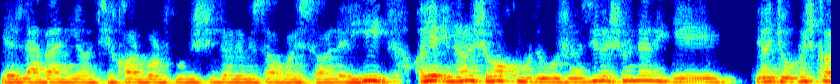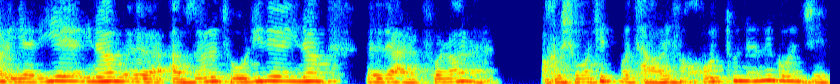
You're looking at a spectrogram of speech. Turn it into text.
یه لبنیاتی خاربار فروشی داره مثل آقای صالحی آیا اینا رو شما خورده بورژوازی بهشون نمیگی؟ یا جنبش کارگریه؟ اینا هم ابزار تولیده اینا در فلانن. آخه شما که با تعریف خودتون نمیگنجه.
